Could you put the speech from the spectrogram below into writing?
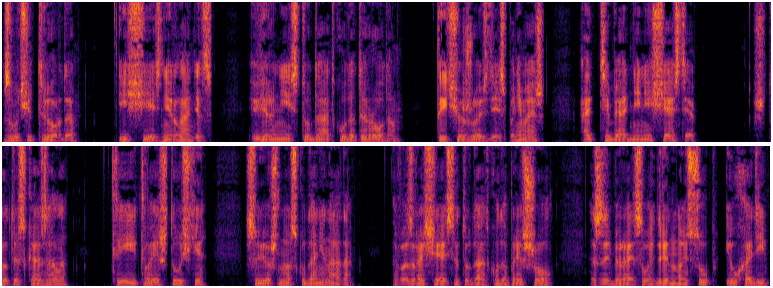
звучит твердо. «Исчезни, ирландец. Вернись туда, откуда ты родом. Ты чужой здесь, понимаешь? От тебя одни несчастья». «Что ты сказала? Ты и твои штучки. Суешь нос куда не надо. Возвращайся туда, откуда пришел. Забирай свой дрянной суп и уходи.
